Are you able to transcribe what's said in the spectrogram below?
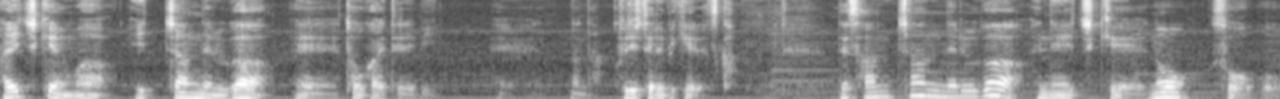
愛知県は1チャンネルが、えー、東海テレビえなんだ、フジテレビ系列か。で、3チャンネルが NHK の総合。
